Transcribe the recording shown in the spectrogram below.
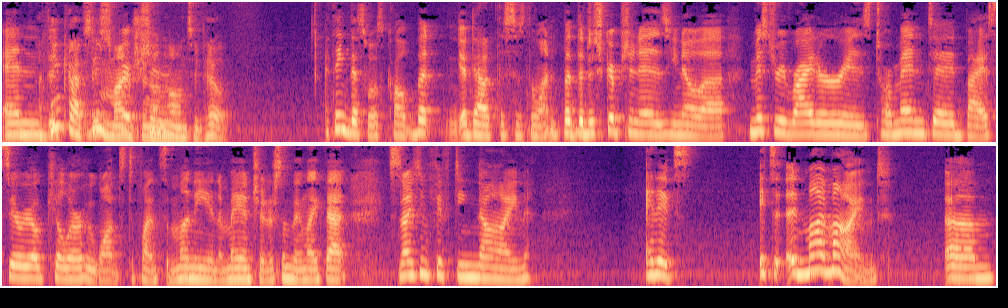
And I think I've seen Mansion on Haunted Hill. I think that's what it's called, but I doubt if this is the one. But the description is, you know, a mystery writer is tormented by a serial killer who wants to find some money in a mansion or something like that. It's 1959, and it's it's in my mind. Um,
